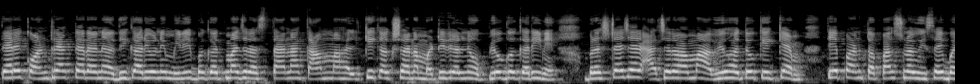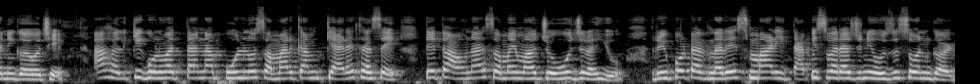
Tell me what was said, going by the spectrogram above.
ત્યારે કોન્ટ્રાક્ટર અને અધિકારીઓની મિલીભગતમાં જ રસ્તાના કામમાં હલકી કક્ષાના મટીરીયલનો ઉપયોગ કરીને ભ્રષ્ટાચાર આચરવામાં આવ્યો હતો કે કેમ તે પણ તપાસનો વિષય બની ગયો છે. આ હલકી ગુણવત્તાના પુલનું સમારકામ ક્યારે થશે તે તો આવનાર સમયમાં જોવું જ રહ્યું. Reporter Naresh Mali, Tapi Swaraj news Songadh.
